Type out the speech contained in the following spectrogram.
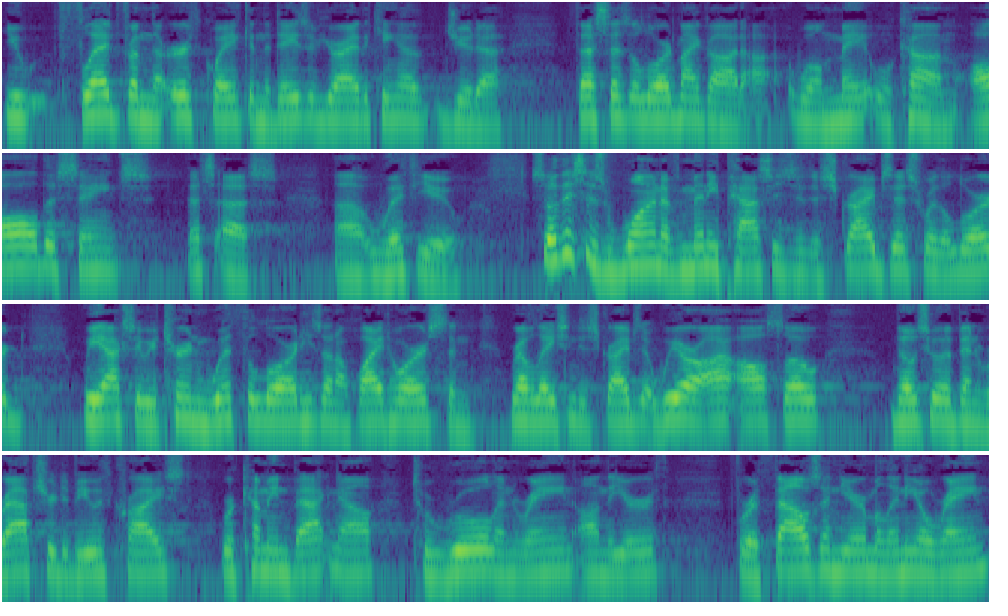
you fled from the earthquake in the days of Uriah the king of Judah. Thus says the Lord my God, will may, it will come all the saints, that's us, uh, with you. So, this is one of many passages that describes this where the Lord, we actually return with the Lord. He's on a white horse, and Revelation describes it. We are also those who have been raptured to be with Christ. We're coming back now to rule and reign on the earth for a thousand year millennial reign.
